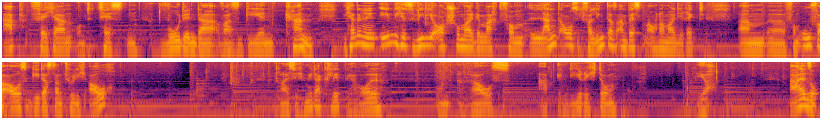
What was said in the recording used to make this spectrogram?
abfächern und testen, wo denn da was gehen kann. Ich hatte ein ähnliches Video auch schon mal gemacht vom Land aus. Ich verlinke das am besten auch nochmal direkt. Ähm, äh, vom Ufer aus geht das natürlich auch. 30 Meter Clip, jawohl und raus ab in die Richtung. Ja. Also,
